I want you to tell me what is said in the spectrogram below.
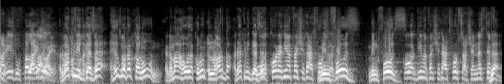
خرجت. إيده طلع طلع إيده. ركلة جزاء هو ده القانون. يا جماعة هو ده القانون. النهارده ركلة جزاء. والكوره دي ما فيهاش تحت فرصة من فوز من فوز. الكور دي ما فيهاش تحت فرصة عشان الناس تفهم. لا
